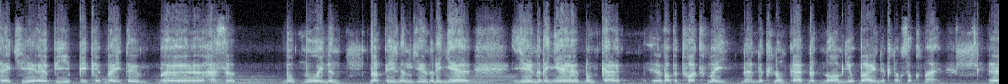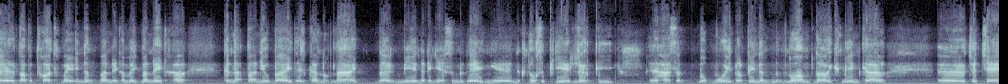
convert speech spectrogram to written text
ទៅជាពី2ភាគ3ទៅ50បូក1ហ្នឹងដល់ពេលហ្នឹងយើងរញយើងរញបង្កើតវប្បធម៌ថ្មីណានៅក្នុងការដឹកនាំនយោបាយនៅក្នុងស្រុកខ្មែរវប្បធម៌ថ្មីហ្នឹងបានន័យថាម៉េចបានន័យថាគណៈបកនយោបាយដែលកាន់អំណាចដែលមានរញសម្លេងនៅក្នុងសភាលើសពី50បូក1ដល់ពេលហ្នឹងនាំដោយគ្មានការ ជជែក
